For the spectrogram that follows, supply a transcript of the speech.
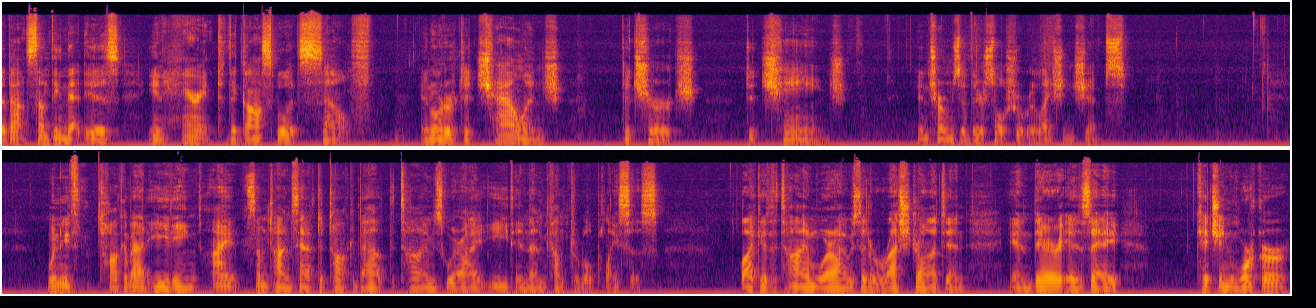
about something that is inherent to the gospel itself in order to challenge the church to change in terms of their social relationships. When you talk about eating, I sometimes have to talk about the times where I eat in uncomfortable places. Like at the time where I was at a restaurant and, and there is a kitchen worker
